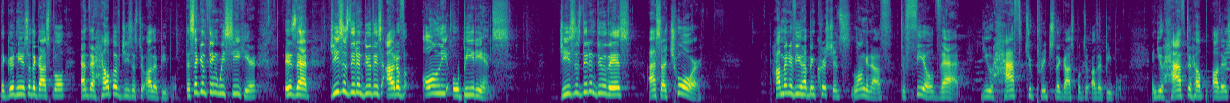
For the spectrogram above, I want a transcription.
the good news of the gospel and the help of Jesus to other people. The second thing we see here is that Jesus didn't do this out of only obedience. Jesus didn't do this as a chore. How many of you have been Christians long enough to feel that you have to preach the gospel to other people? And you have to help others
